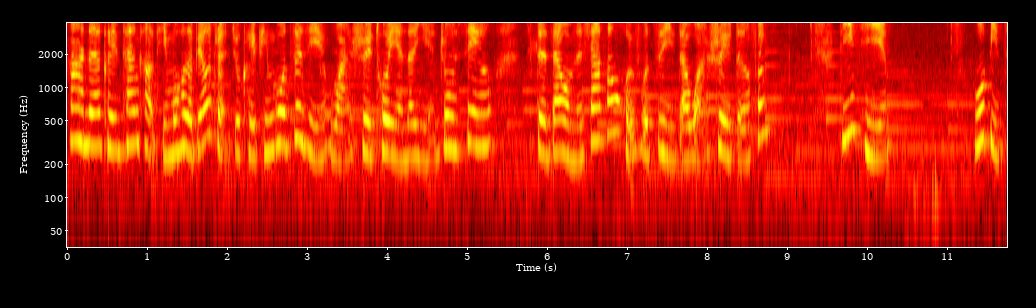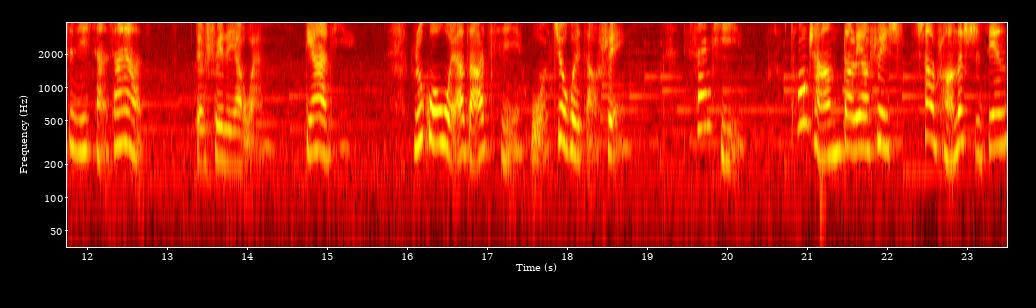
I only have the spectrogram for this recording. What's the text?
啊，大家可以参考题目后的标准，就可以评估自己晚睡拖延的严重性哦。记得在我们的下方回复自己的晚睡得分。第一题，我比自己想象要的睡得要晚。第二题，如果我要早起，我就会早睡。第三题，通常到了要睡上床的时间，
